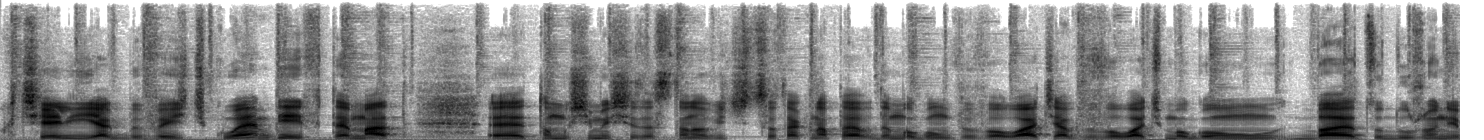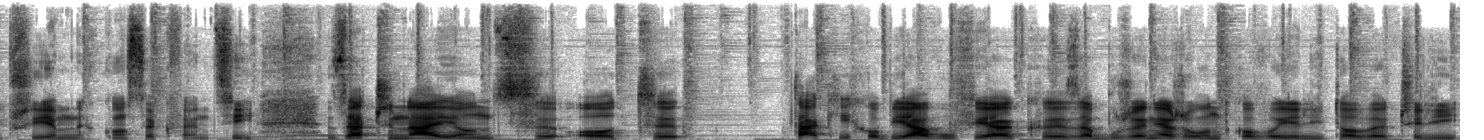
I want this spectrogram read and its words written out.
chcieli jakby wejść głębiej w temat, to musimy się zastanowić co tak naprawdę mogą wywołać, a wywołać mogą bardzo dużo nieprzyjemnych konsekwencji, zaczynając od takich objawów jak zaburzenia żołądkowo-jelitowe, czyli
